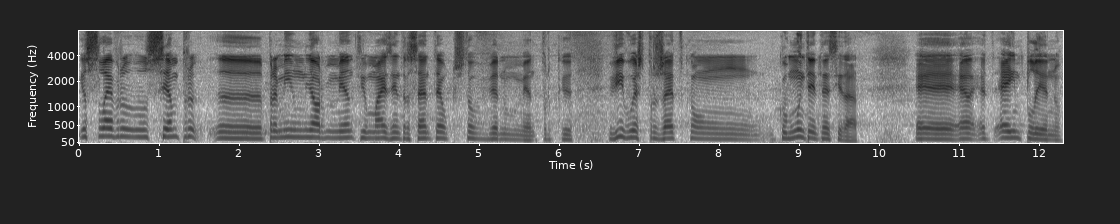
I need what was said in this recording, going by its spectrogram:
eu celebro sempre, uh, para mim, o melhor momento e o mais interessante é o que estou a viver no momento, porque vivo este projeto com, com muita intensidade. É, é, é em pleno.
